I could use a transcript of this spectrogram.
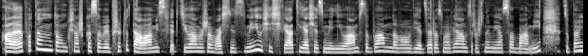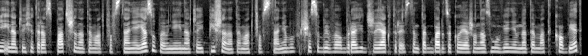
ale potem tą książkę sobie przeczytałam i stwierdziłam, że właśnie zmienił się świat, ja się zmieniłam, zdobyłam nową wiedzę, rozmawiałam z różnymi osobami. Zupełnie inaczej się teraz patrzę na temat powstania, ja zupełnie inaczej piszę na temat powstania, bo proszę sobie wyobrazić, że ja, która jestem tak bardzo kojarzona z mówieniem na temat kobiet,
